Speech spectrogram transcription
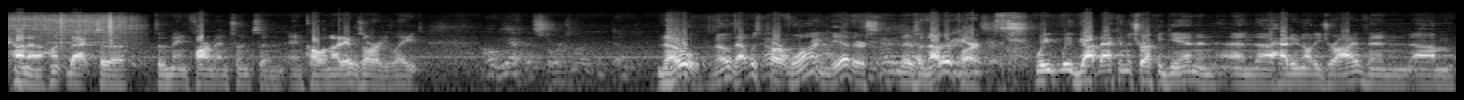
kind of hunt back to the to the main farm entrance and and call it night. It was already late. Oh yeah, this story's not even done. No, no, that was part one. Yeah, there's there's another part. We we got back in the truck again and and uh, had Unati drive, and um,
